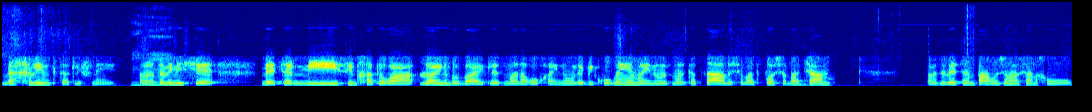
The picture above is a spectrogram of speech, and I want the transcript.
להחלים קצת לפני. Mm-hmm. זאת אומרת, תביני שבעצם משמחת תורה לא היינו בבית לזמן ארוך, היינו לביקורים, היינו לזמן קצר, בשבת פה, שבת שם, אבל זה בעצם פעם ראשונה שאנחנו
